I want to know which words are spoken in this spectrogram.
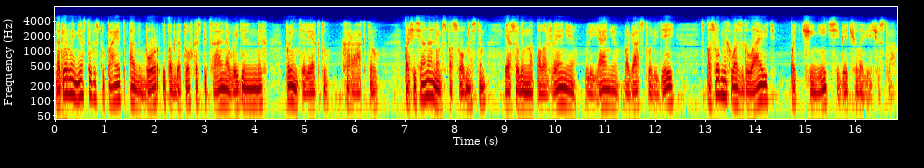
На первое место выступает отбор и подготовка специально выделенных по интеллекту, характеру, профессиональным способностям и особенно положению, влиянию, богатству людей, способных возглавить, подчинить себе человечество.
